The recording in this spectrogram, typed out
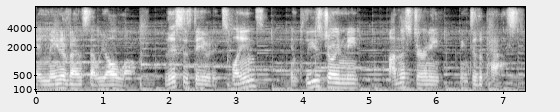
and main events that we all love. This is David Explains, and please join me on this journey into the past.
